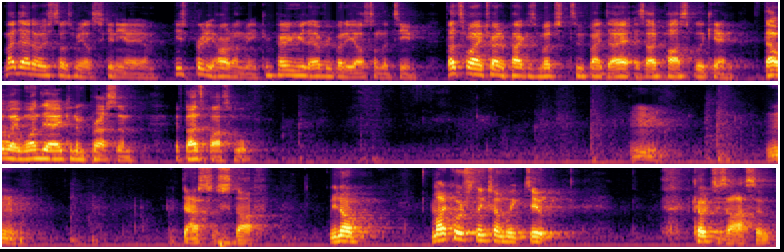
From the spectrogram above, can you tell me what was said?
my dad always tells me how skinny I am. He's pretty hard on me, comparing me to everybody else on the team. That's why I try to pack as much to my diet as I possibly can. That way, one day I can impress him, if that's possible. Mmm. Mmm. That's the stuff. You know, my coach thinks I'm weak too. Coach is awesome.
